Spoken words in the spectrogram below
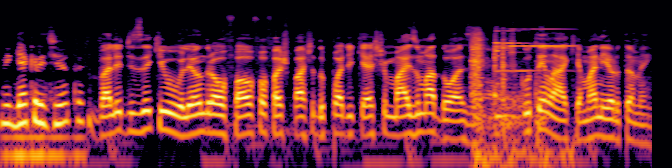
Ninguém acredita. Vale dizer que o Leandro Alfalfa faz parte do podcast Mais Uma Dose. Escutem lá, que é maneiro também.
